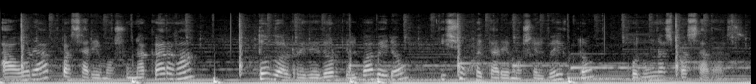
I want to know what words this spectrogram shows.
Ahora pasaremos una carga todo alrededor del babero y sujetaremos el velcro con unas pasadas.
